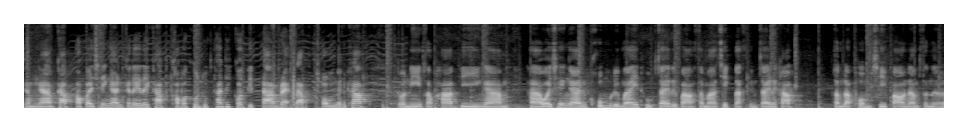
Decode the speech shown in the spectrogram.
งามๆครับ เอาไปใช้งานกันได้เลยครับ ขอบพระคุณทุกท่านที่กดติดตามและรับชมนะครับ ตัวนี้สภาพดีงาม หาไว้ใช้งานคุ้มหรือไม่ถูกใจหรือเปล่าสมาชิกตัดสินใจนะครับสำหรับผมชี้เป้านำเสนอ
